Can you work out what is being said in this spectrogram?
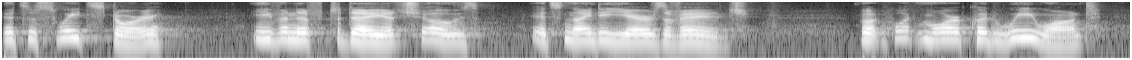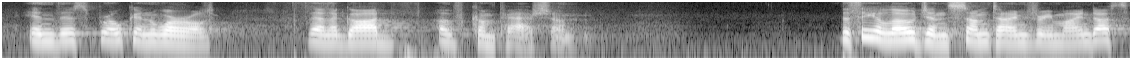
It's a sweet story, even if today it shows it's 90 years of age. But what more could we want in this broken world than a God of compassion? The theologians sometimes remind us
